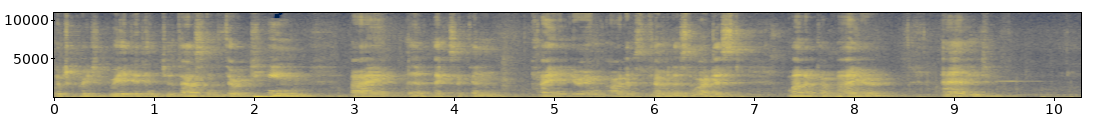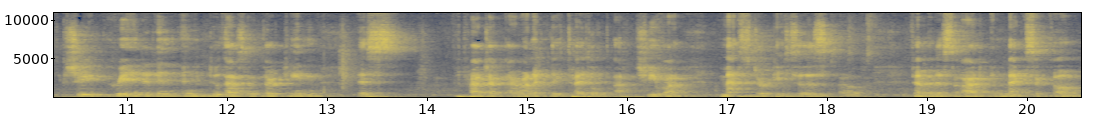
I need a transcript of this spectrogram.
which was created in 2013 by the Mexican pioneering artist, feminist artist, Monica Mayer. And she created in, in 2013 this project ironically titled Archiva, Masterpieces of Feminist Art in Mexico.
